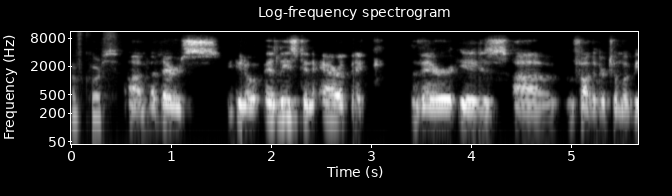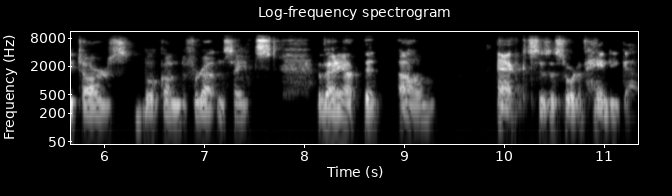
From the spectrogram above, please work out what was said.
Of course. Um, but there's, you know, at least in Arabic, there is uh, Father Touma Bitar's book on the Forgotten Saints of Antioch that um, acts as a sort of handy guide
